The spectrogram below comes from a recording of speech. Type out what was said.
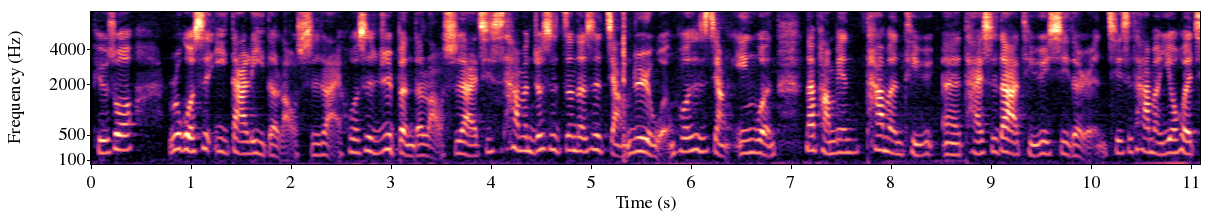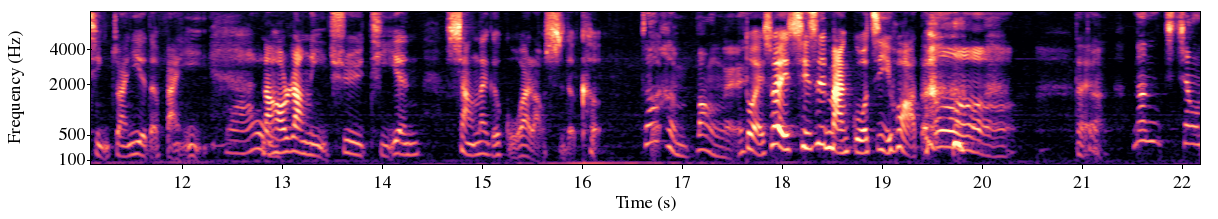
比如说如果是意大利的老师来，或是日本的老师来，其实他们就是真的是讲日文或者是讲英文，那旁边他们体育呃台师大体育系的人，其实他们又会请专业的翻译，然后让你去体验上那个国外老师的课。真的很棒哎。对，所以其实蛮国际化的。对那像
